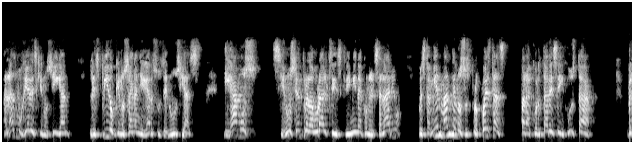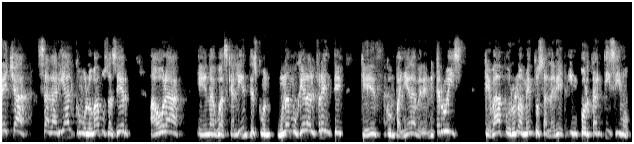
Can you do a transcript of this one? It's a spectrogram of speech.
a las mujeres que nos sigan, les pido que nos hagan llegar sus denuncias. Digamos si en un centro laboral se discrimina con el salario, pues también mándenos sus propuestas para cortar esa injusta brecha salarial como lo vamos a hacer ahora en Aguascalientes con una mujer al frente que es compañera Berenice Ruiz, que va por un aumento salarial importantísimo,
